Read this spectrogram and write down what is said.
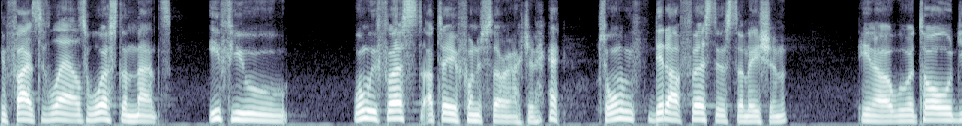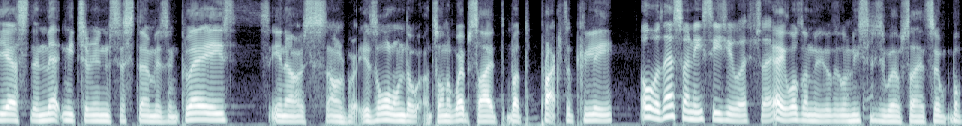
In fact, well. It's worse than that. If you, when we first, I'll tell you a funny story actually. so when we did our first installation, you know, we were told yes, the net metering system is in place. You know, it's on, it's all on the it's on the website, but practically, Oh, that's on ECG website. yeah, it was on the, on ECG's website. So, but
